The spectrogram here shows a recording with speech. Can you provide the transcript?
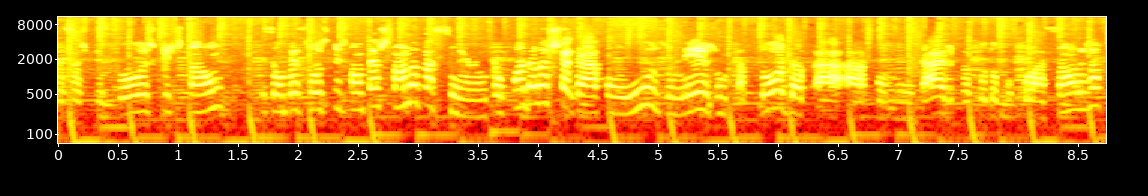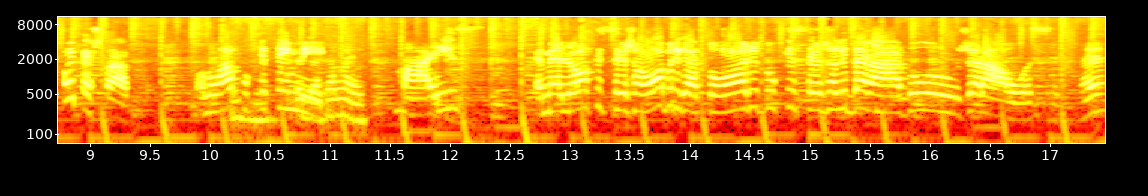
essas pessoas que estão, que são pessoas que estão testando a vacina. Então, quando ela chegar com o uso mesmo para toda a, a comunidade, para toda a população, ela já foi testada. Então não há uhum, por que temer. Exatamente. Mas é melhor que seja obrigatório do que seja liberado geral, assim, né?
